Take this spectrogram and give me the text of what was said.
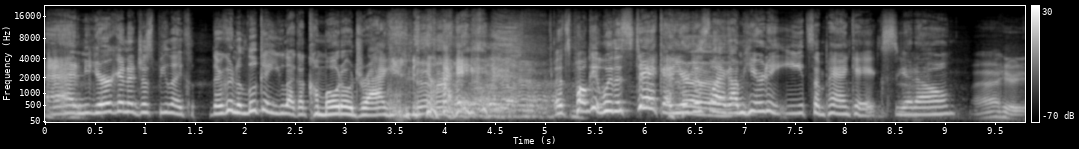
and you're to just be like they're to look at you like a Komodo dragon. like let's poke it with a stick and you're just like I'm here to eat some pancakes, you know? I hear you.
